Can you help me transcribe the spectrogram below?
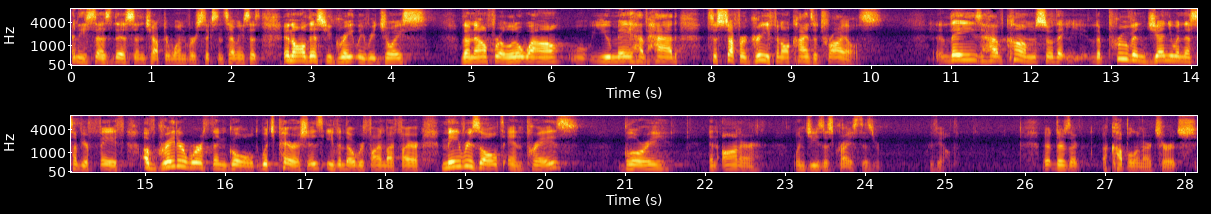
And he says this in chapter 1, verse 6 and 7. He says, In all this you greatly rejoice though now for a little while you may have had to suffer grief and all kinds of trials. These have come so that the proven genuineness of your faith, of greater worth than gold, which perishes, even though refined by fire, may result in praise, glory, and honor when Jesus Christ is revealed. There, there's a, a, couple in our church,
